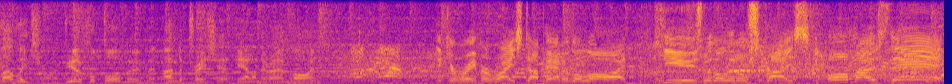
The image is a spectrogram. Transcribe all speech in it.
Lovely try. Beautiful ball movement. Under pressure. Down on their own line. Nikorima raced up out of the line. Hughes with a little space. Almost there.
